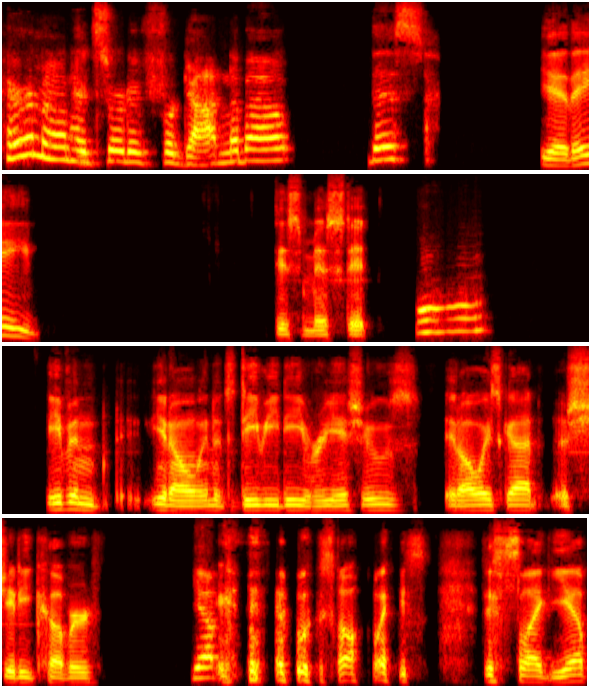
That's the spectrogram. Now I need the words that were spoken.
Paramount had sort of forgotten about this. yeah, they dismissed it. Even you know, in its DVD reissues, it always got a shitty cover. Yep. it was always just like, "Yep,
